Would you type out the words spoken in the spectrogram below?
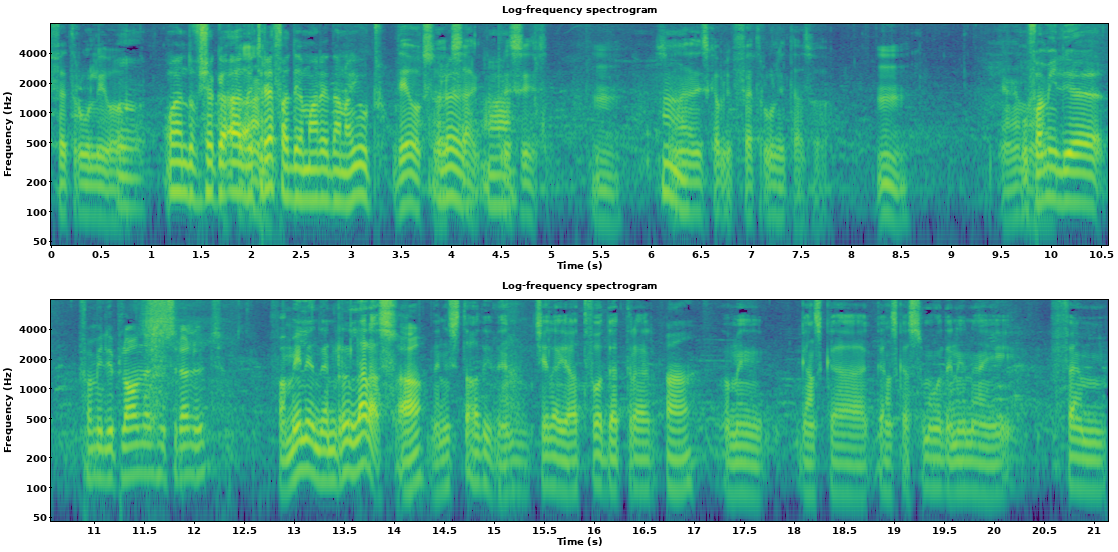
fett rolig. Och Och ändå försöka överträffa det man redan har gjort. Det också, Eller exakt. Ja. Precis. Så det ska bli fett roligt alltså. Ja, men Och familje, familjeplanen, hur ser den ut? familjen den rullar alltså. Ja. Den är stadig, den chillar. Jag har två döttrar. Ja. De är ganska, ganska små. Den ena är fem,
